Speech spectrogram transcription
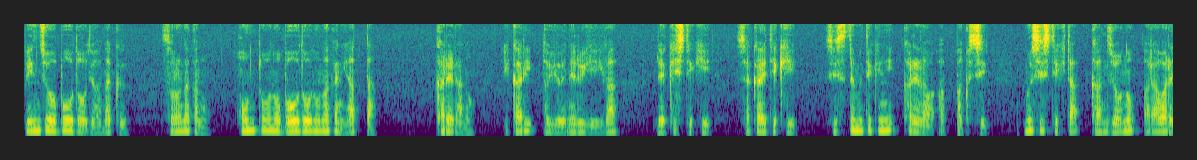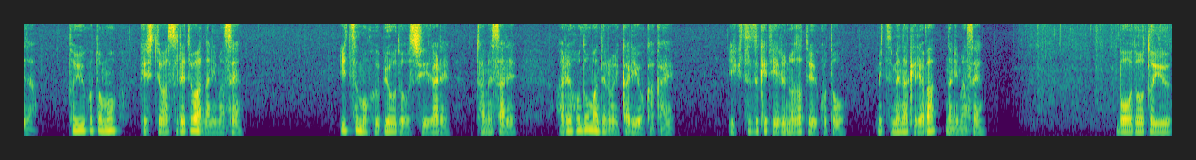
便乗暴動ではなくその中の本当の暴動の中にあった彼らの怒りというエネルギーが歴史的社会的システム的に彼らを圧迫し無視してきた感情の表れだということも決して忘れてはなりません。いつも不平等を強いられ試されあれほどまでの怒りを抱え生き続けているのだということを見つめなければなりません。暴動という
